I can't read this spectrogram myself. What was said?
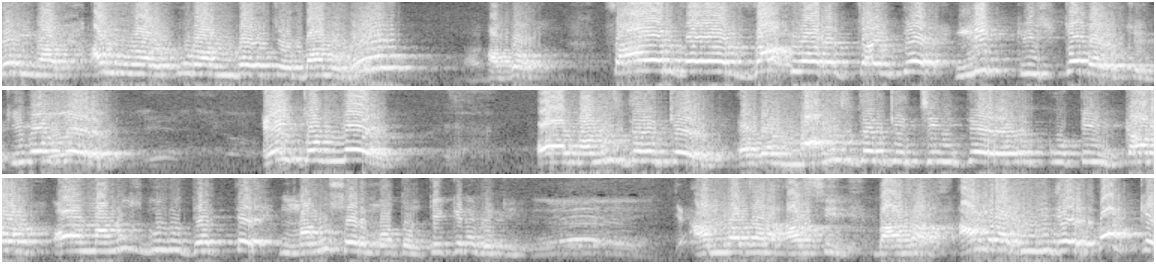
দেই না। আল্লাহর কোরআন বলছে হোক আদর চার বয়ার জানোয়ারের চাইতে নিকৃষ্ট বলছে। কি বলছে? এই জন্য অমানুষদেরকে এবং মানুষদেরকে চিনতে অনেক কঠিন কারণ অমানুষগুলো দেখতে মানুষের মতন ঠিক কিনা বেটি? আমরা যারা আমরা নিজের পক্ষে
